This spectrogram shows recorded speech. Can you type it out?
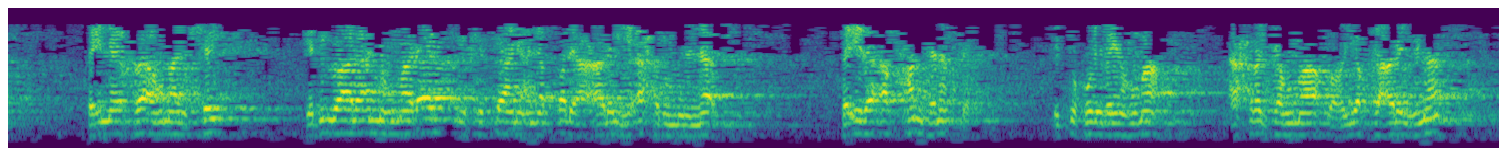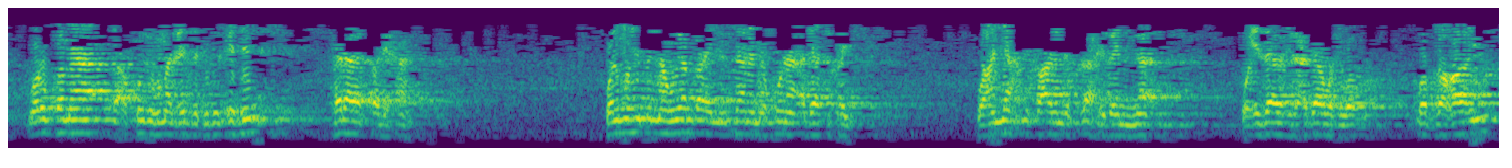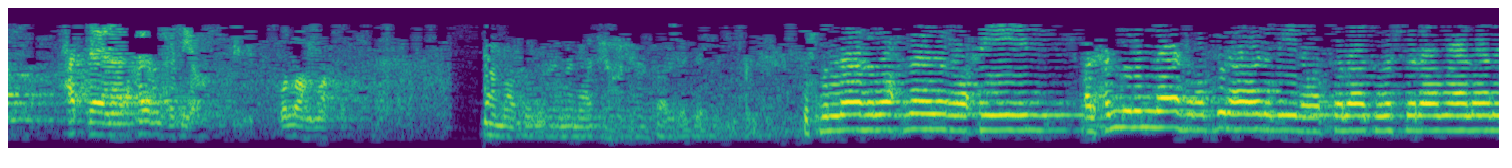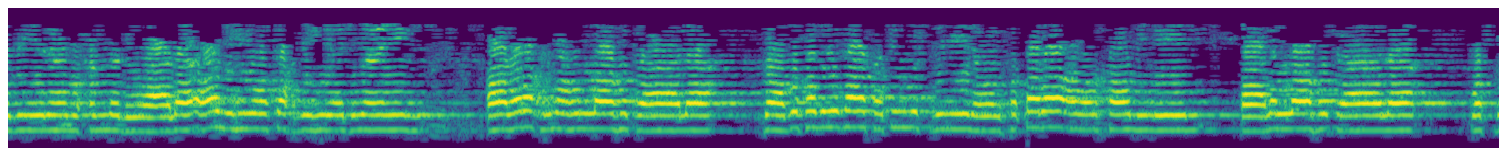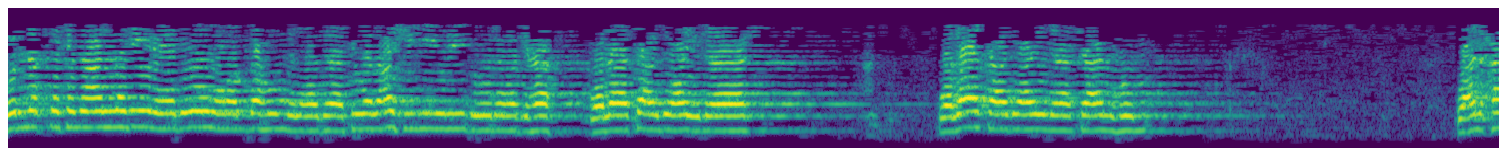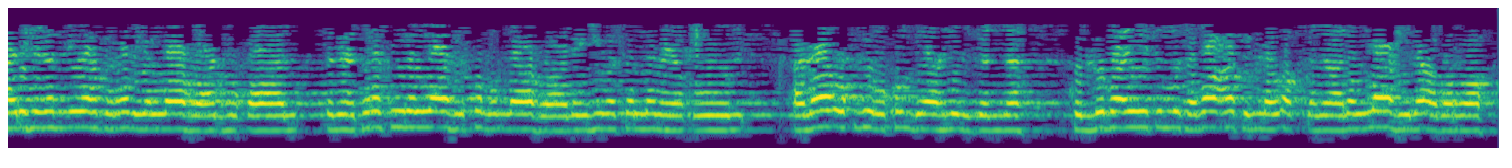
فإن إخفاءهما للشيء يدل على أنهما لا يحبان أن يطلع عليه أحد من الناس. فإذا أقحمت نفسك بالدخول بينهما أحرجتهما وضيقت عليهما وربما تأخذهما العزة بالإثم فلا يصطلحان والمهم أنه ينبغي للإنسان أن يكون أداة خير وأن يحرص على الإصلاح بين الناس. وإزالة العداوة والضغائن حتى ينال خيرا كثيرا. والله موفق. بسم الله الرحمن الرحيم. الحمد لله رب العالمين والصلاة والسلام على نبينا محمد وعلى آله وصحبه أجمعين. قال رحمه الله تعالى باب فضل ضعفة المسلمين والفقراء والخاملين. قال الله تعالى واصبر نفسك مع الذين يدعون ربهم بالغداة والعشي يريدون وجهه ولا تعد عيناك ولا تعد عيناك عنهم. وعن حارثة بن وهب رضي الله عنه قال سمعت رسول الله صلى الله عليه وسلم يقول ألا أخبركم بأهل الجنة؟ كل ضعيف متضاعف لو أقسم على الله لأبره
